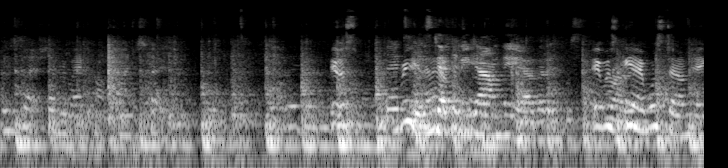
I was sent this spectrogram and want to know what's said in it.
we searched everywhere, can't find a stone. It was definitely down here that it was. It was, yeah, it was down here.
